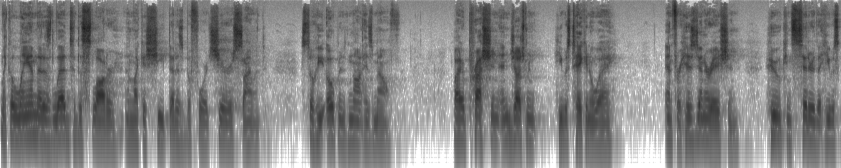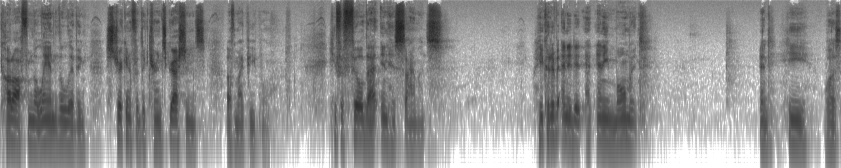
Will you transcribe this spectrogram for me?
Like a lamb that is led to the slaughter, and like a sheep that is before its shearers silent, so he opened not his mouth. By oppression and judgment he was taken away. And for his generation, who considered that he was cut off from the land of the living, stricken for the transgressions of my people. He fulfilled that in his silence. He could have ended it at any moment, and he was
